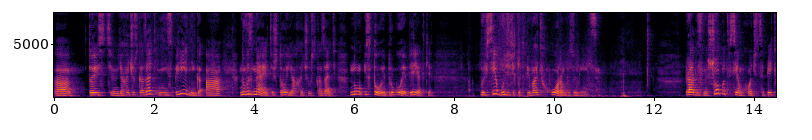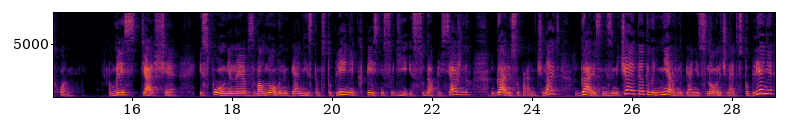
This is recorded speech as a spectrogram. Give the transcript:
А, то есть я хочу сказать не из передника, а... Ну, вы знаете, что я хочу сказать. Ну, из той, другой оперетки. Вы все будете подпевать хором, разумеется. Радостный шепот, всем хочется петь хором. Блестящее исполненное взволнованным пианистом вступление к песне судьи из суда присяжных. Гаррису пора начинать. Гаррис не замечает этого. Нервный пианист снова начинает вступление.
